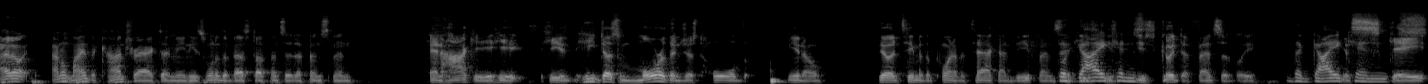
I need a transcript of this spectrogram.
I don't. I don't mind the contract. I mean, he's one of the best offensive defensemen in hockey. He he he does more than just hold. You know, the other team at the point of attack on defense. The Like, he's- guy he's, can He's good defensively. The guy He can, can skate.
